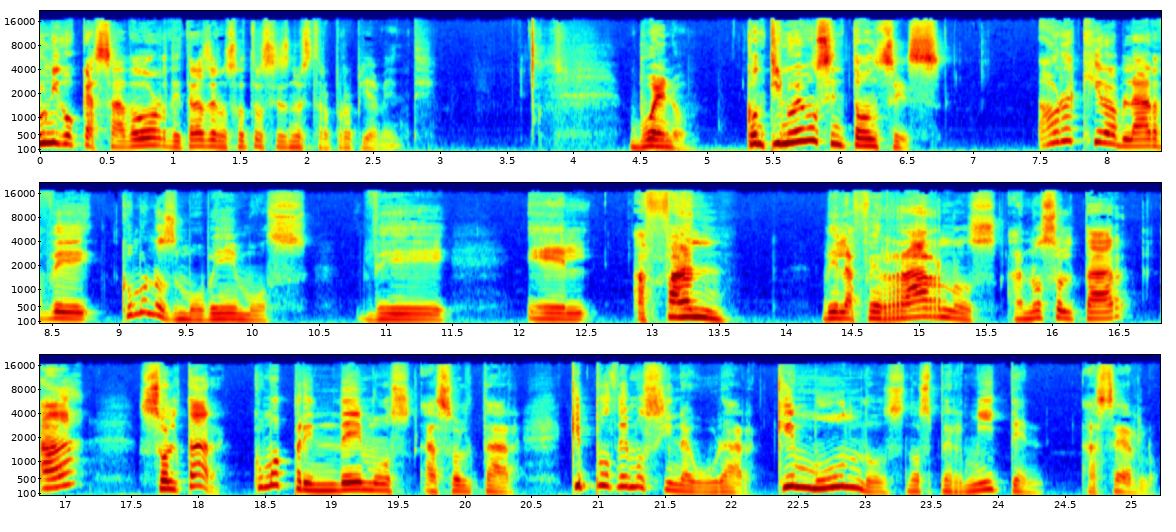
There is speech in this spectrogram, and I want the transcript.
único cazador detrás de nosotros es nuestra propia mente. Bueno, continuemos entonces. Ahora quiero hablar de cómo nos movemos, de el afán del aferrarnos a no soltar a soltar. ¿Cómo aprendemos a soltar? ¿Qué podemos inaugurar? ¿Qué mundos nos permiten hacerlo?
